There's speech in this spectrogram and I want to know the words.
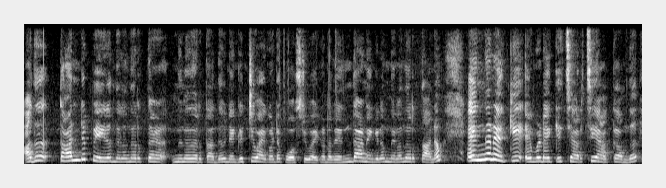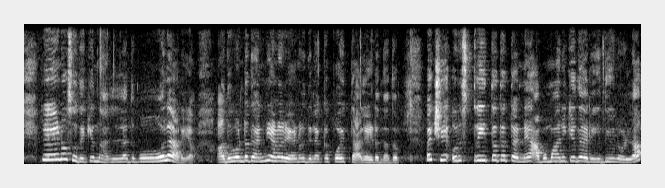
അത് തന്റെ പേര് നിലനിർത്ത നിലനിർത്താൻ അത് നെഗറ്റീവ് ആയിക്കോട്ടെ പോസിറ്റീവ് ആയിക്കോട്ടെ അത് എന്താണെങ്കിലും നിലനിർത്താനും എങ്ങനെയൊക്കെ എവിടെയൊക്കെ ചർച്ചയാക്കാമെന്ന് രേണു സുധിക്ക് നല്ലതുപോലെ അറിയാം. അതുകൊണ്ട് തന്നെയാണ് രേണു ഇതിനൊക്കെ പോയി തലയിടുന്നതും. പക്ഷേ ഒരു സ്ത്രീത്വത്തെ തന്നെ അപമാനിക്കുന്ന രീതിയിലുള്ള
